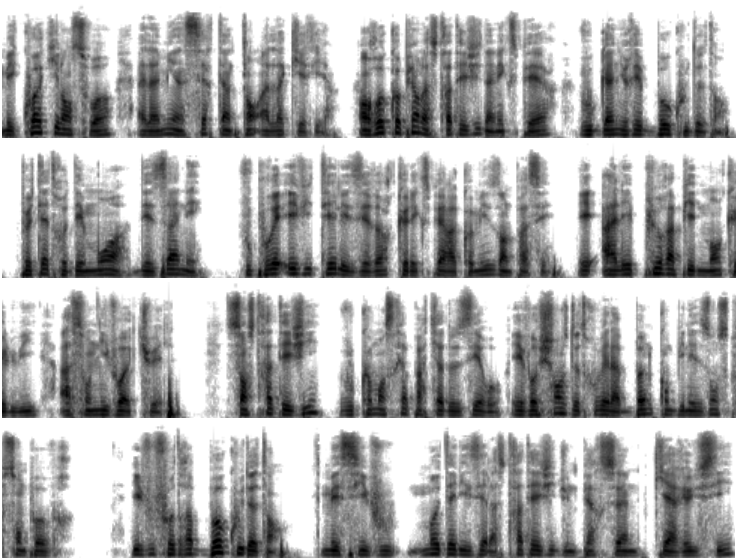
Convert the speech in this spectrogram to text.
Mais quoi qu'il en soit, elle a mis un certain temps à l'acquérir. En recopiant la stratégie d'un expert, vous gagnerez beaucoup de temps. Peut-être des mois, des années. Vous pourrez éviter les erreurs que l'expert a commises dans le passé et aller plus rapidement que lui à son niveau actuel. Sans stratégie, vous commencerez à partir de zéro et vos chances de trouver la bonne combinaison sont pauvres. Il vous faudra beaucoup de temps. Mais si vous modélisez la stratégie d'une personne qui a réussi,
